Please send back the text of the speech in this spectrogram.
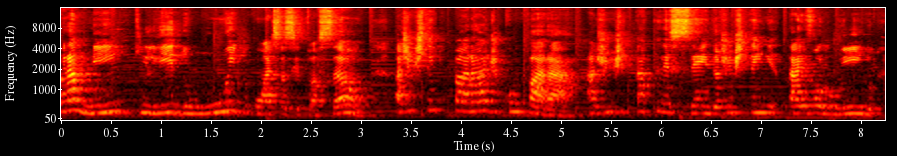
para mim, que lido muito com essa situação, a gente tem que parar de comparar. A gente está crescendo, a gente está evoluindo,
